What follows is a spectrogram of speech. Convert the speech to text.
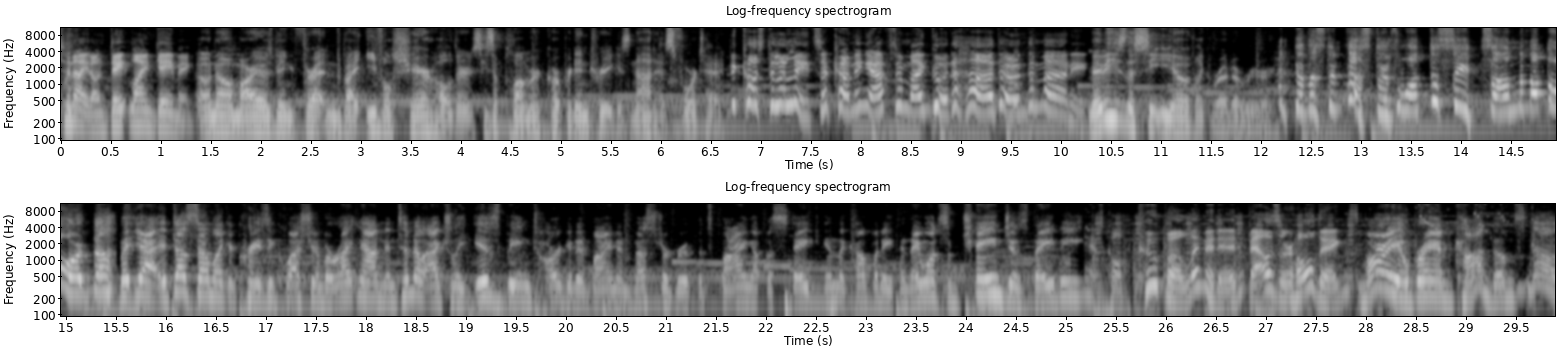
Tonight on Dateline Gaming. Oh no, Mario is being threatened by evil shareholders. He's a plumber. Corporate intrigue is not his forte. The coastal elites are coming after my good hard-earned money. Maybe he's the CEO of like Roto Rooter. Activist investors want the seats on my board. But yeah, it does sound like a crazy question. But right now, Nintendo actually is being targeted by an investor group that's buying up a stake in the company, and they want some changes, baby. Yeah, it's called Koopa Limited, Bowser Holdings. Mario brand condoms? No.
